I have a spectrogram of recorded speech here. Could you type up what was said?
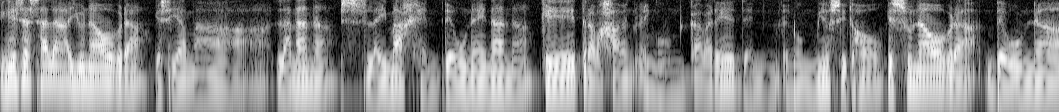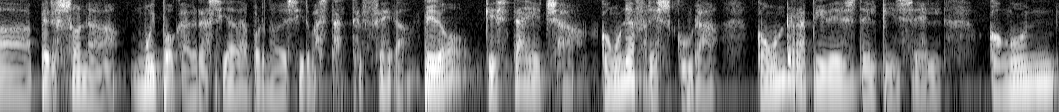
En esa sala hay una obra que se llama La Nana. Es la imagen de una enana que trabajaba en, en un cabaret, en, en, un music hall. Es una obra de una persona muy poca agraciada, por no decir bastante fea, pero que está hecha con una frescura, con un rapidez del pincel, con un...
